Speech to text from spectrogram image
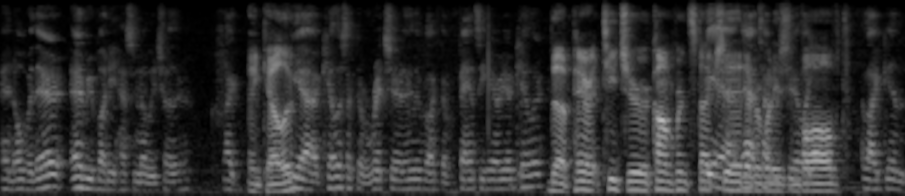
and over there, everybody has to know each other. And Keller, Yeah, Keller's like the rich area. They live like the fancy area, Keller. the parent teacher conference type Yeah, shit. that type Everybody's shit, involved. Like, and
